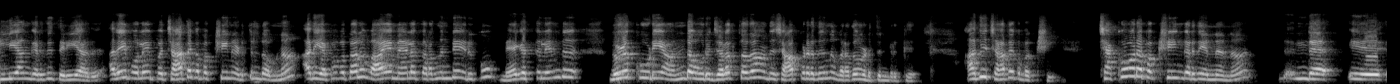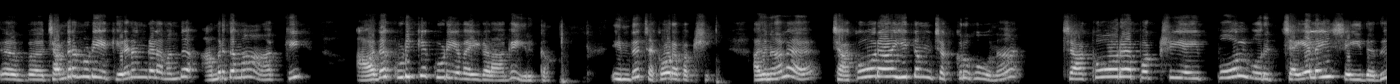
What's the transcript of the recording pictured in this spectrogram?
இல்லையாங்கிறது தெரியாது. அதே போல இப்ப சாத்தக பட்சின்னு எடுத்துட்டோம்னா அது எப்ப பார்த்தாலும் வாய மேல திறந்துட்டே இருக்கும். மேகத்திலேருந்து விழக்கூடிய அந்த ஒரு ஜலத்தை தான் அது சாப்பிடுறதுன்னு விரதம் எடுத்துட்டு இருக்கு அது சாதக பட்சி சக்கோர பக்ஷிங்கிறது என்னன்னா இந்த சந்திரனுடைய கிரணங்களை வந்து அமிர்தமா ஆக்கி அதை குடிக்கக்கூடியவைகளாக இருக்கான். இந்த சக்கோர பக்ஷி. அதனால சகோராயிதம் சக்ருகுனா சகோர பக்ஷியை போல் ஒரு செயலை செய்தது.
